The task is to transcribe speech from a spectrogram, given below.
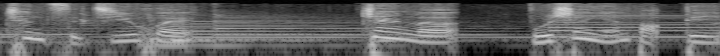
趁此机会占了不圣岩宝地。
